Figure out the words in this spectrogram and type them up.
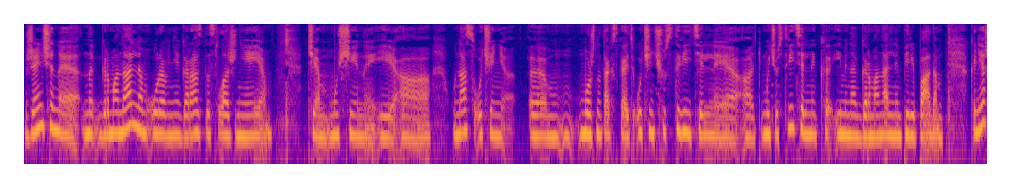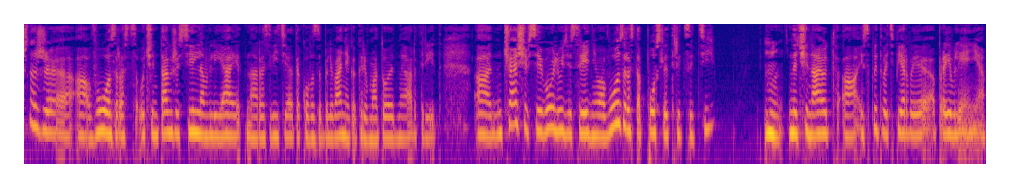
женщины на гормональном уровне гораздо сложнее, чем мужчины. И а, у нас очень можно так сказать, очень чувствительные, а, мы чувствительны к именно гормональным перепадам. Конечно же, а, возраст очень также сильно влияет на развитие такого заболевания, как ревматоидный артрит. А, чаще всего люди среднего возраста после 30 начинают а, испытывать первые проявления.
